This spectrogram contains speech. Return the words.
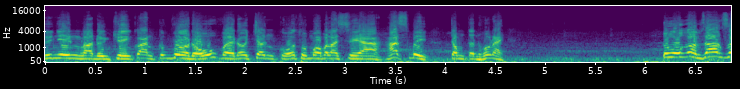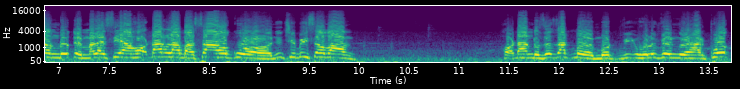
Tuy nhiên là đường truyền của anh cũng vừa đủ về đôi chân của thủ môn Malaysia Hasbi trong tình huống này. Tôi có cảm giác rằng đội tuyển Malaysia họ đang là bà sao của những chiến binh sao vàng. Họ đang được dẫn dắt bởi một vị huấn luyện viên người Hàn Quốc.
